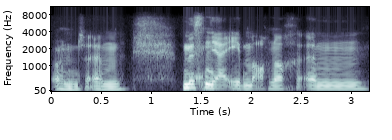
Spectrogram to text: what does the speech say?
Und ähm, müssen ja eben auch noch ähm,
